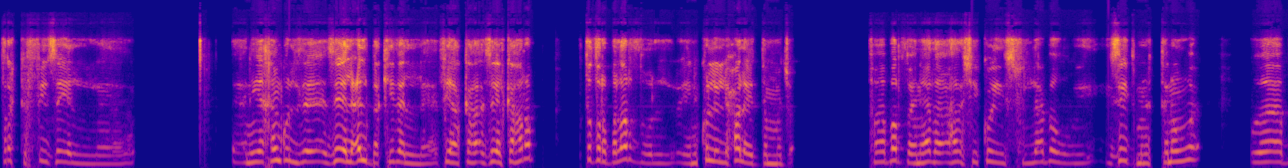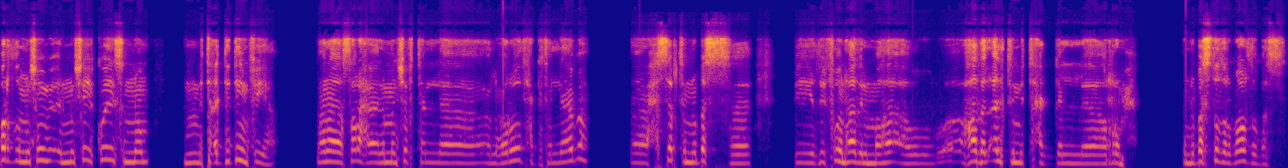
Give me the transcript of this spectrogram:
تركب فيه زي يعني خلينا نقول زي العلبة كذا فيها زي الكهرب تضرب الأرض يعني كل اللي حولها يتدمجوا فبرضه يعني هذا هذا شيء كويس في اللعبة ويزيد من التنوع. وبرضه إنه شيء إنه شيء كويس إنهم متعددين فيها. أنا صراحة لما شفت العروض حقت اللعبة آه، حسبت إنه بس آه، بيضيفون هذه المها أو هذا الألتيميت حق الرمح إنه بس تضرب برضه بس.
